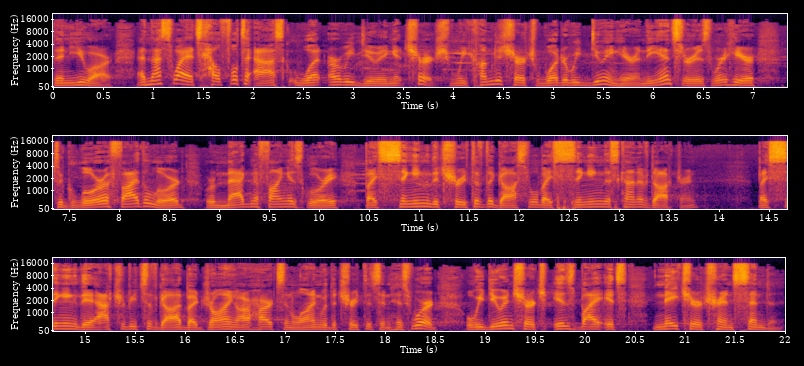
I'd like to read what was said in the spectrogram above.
than you are. And that's why it's helpful to ask, what are we doing at church? When we come to church, what are we doing here? And the answer is, we're here to glorify the Lord. We're magnifying His glory by singing the truth of the gospel, by singing this kind of doctrine by singing the attributes of God, by drawing our hearts in line with the truth that's in His Word. What we do in church is by its nature transcendent.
